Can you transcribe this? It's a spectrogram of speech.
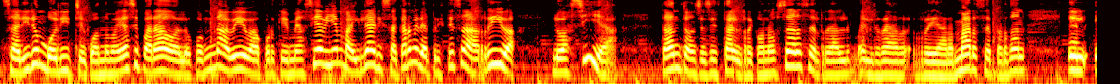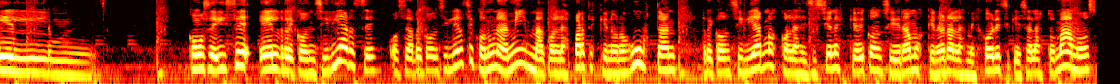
salir un boliche cuando me había separado con una beba porque me hacía bien bailar y sacarme la tristeza de arriba, lo hacía. Entonces está el reconocerse, el, el rearmarse, perdón, el, el ¿cómo se dice? El reconciliarse, o sea, reconciliarse con una misma, con las partes que no nos gustan, reconciliarnos con las decisiones que hoy consideramos que no eran las mejores y que ya las tomamos,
